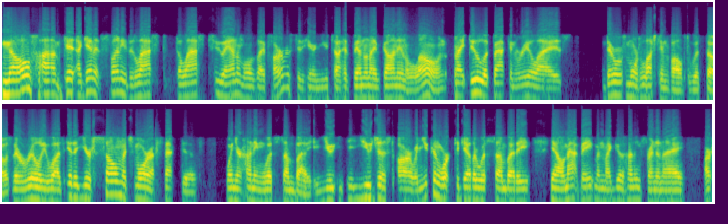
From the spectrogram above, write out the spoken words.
No. Um, again, it's funny. The last the last two animals I've harvested here in Utah have been when I've gone in alone. But I do look back and realize there was more luck involved with those. There really was. It, you're so much more effective when you're hunting with somebody. You you just are when you can work together with somebody. You know, Matt Bateman, my good hunting friend, and I are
